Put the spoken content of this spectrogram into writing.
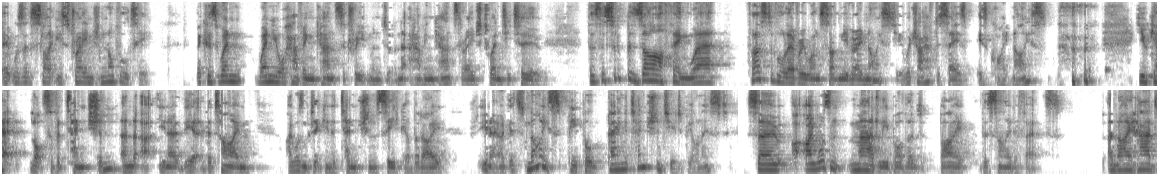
it was a slightly strange novelty because when when you're having cancer treatment and having cancer age 22, there's this sort of bizarre thing where first of all, everyone's suddenly very nice to you, which I have to say is, is quite nice. you get lots of attention. And, uh, you know, the, at the time, I wasn't particularly an attention seeker, but I, you know, it's nice people paying attention to you, to be honest. So I wasn't madly bothered by the side effects. And I had,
